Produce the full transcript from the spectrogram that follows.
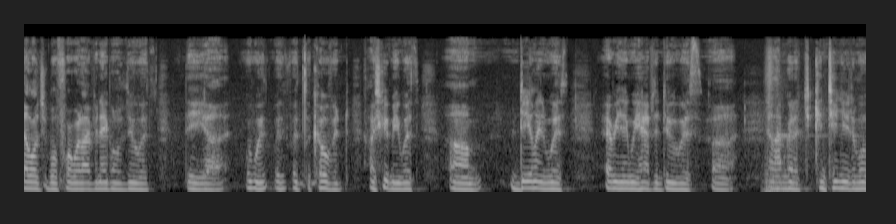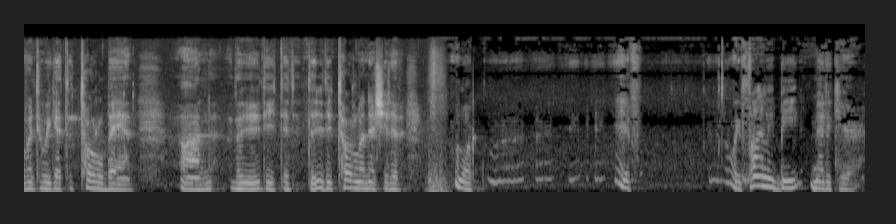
eligible for what I've been able to do with the uh, with, with, with the COVID. Excuse me, with um, dealing with everything we have to do with. Uh, and I'm going to continue to move until we get the total ban on the the, the, the, the total initiative. Look, if we finally beat Medicare.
